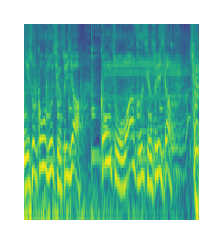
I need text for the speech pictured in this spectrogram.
你说公主请睡觉，公主王子请睡觉，去。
